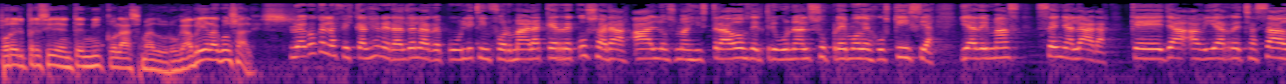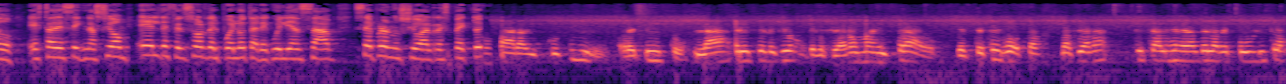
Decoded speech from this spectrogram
por el presidente Nicolás Maduro. Gabriela González. Luego que la fiscal general de la República informara que recusará a los magistrados del Tribunal Supremo de Justicia y además señalara que ella había rechazado esta designación, el defensor del pueblo Tarek William Saab se pronunció al respecto. Para discutir, repito, la preselección de los ciudadanos magistrados del TCJ, la ciudadana fiscal general de la República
